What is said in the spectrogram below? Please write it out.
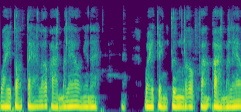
ไวต่อแต่แล้วก็ผ่านมาแล้วเงี้ยนะไวเต่งตึงแล้วก็ผ่านมาแล้ว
